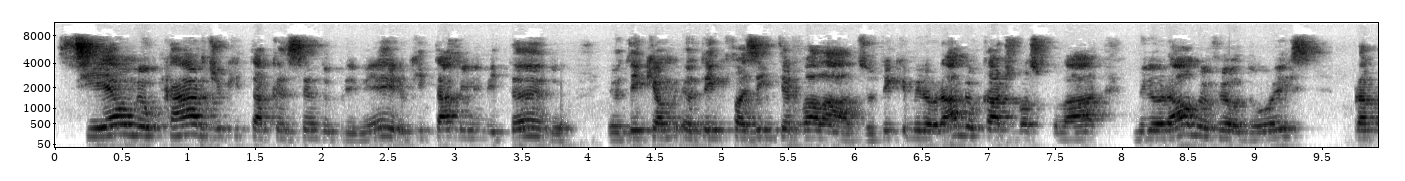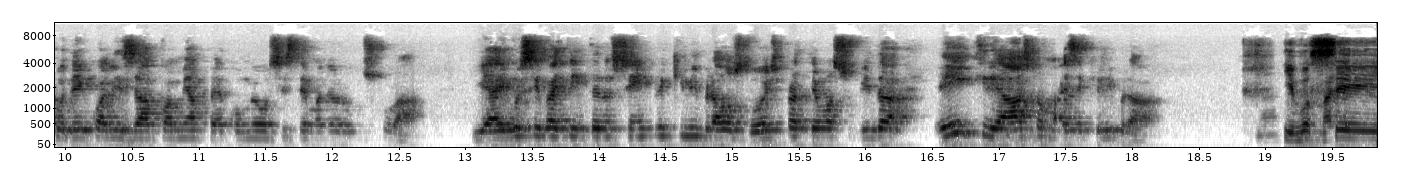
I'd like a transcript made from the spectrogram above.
Se é o meu cardio que está cansando primeiro, que está me limitando, eu tenho, que, eu tenho que fazer intervalados, eu tenho que melhorar meu cardiovascular, melhorar o meu VO2, para poder equalizar com, a minha, com o meu sistema neuromuscular. E aí você vai tentando sempre equilibrar os dois para ter uma subida, entre aspas, mais equilibrada. Né? E você.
